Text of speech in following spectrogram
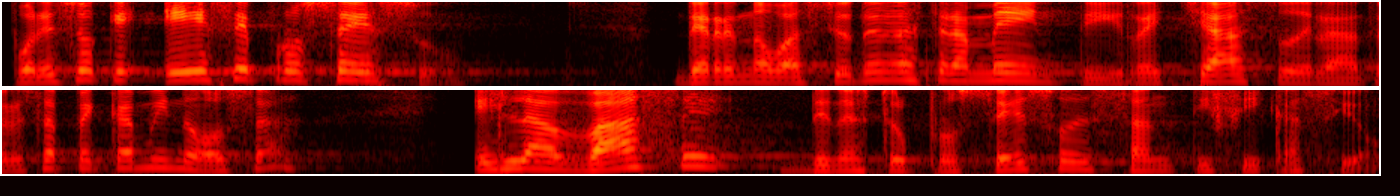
Por eso que ese proceso de renovación de nuestra mente y rechazo de la naturaleza pecaminosa es la base de nuestro proceso de santificación.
